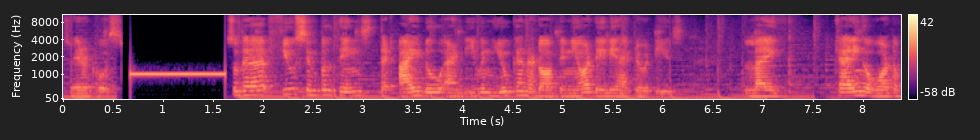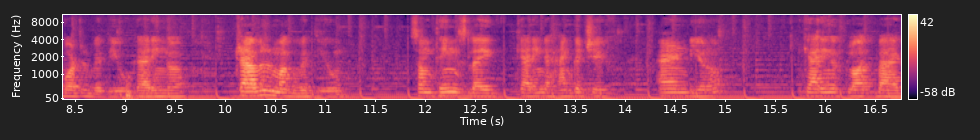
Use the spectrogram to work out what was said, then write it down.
So here it goes. So there are a few simple things that I do and even you can adopt in your daily activities like carrying a water bottle with you, carrying a travel mug with you, some things like carrying a handkerchief and you know carrying a cloth bag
